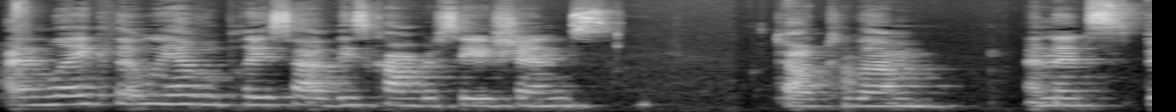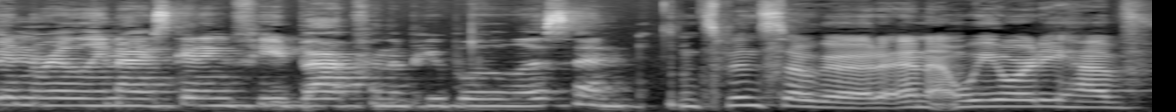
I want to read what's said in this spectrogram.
I like that we have a place to have these conversations, talk to them. And it's been really nice getting feedback from the people who listen. It's been so good. And we already have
